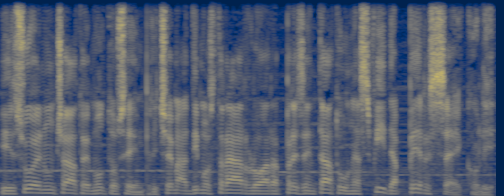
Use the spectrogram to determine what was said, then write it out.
Il suo enunciato è molto semplice, ma dimostrarlo ha rappresentato una sfida per secoli.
